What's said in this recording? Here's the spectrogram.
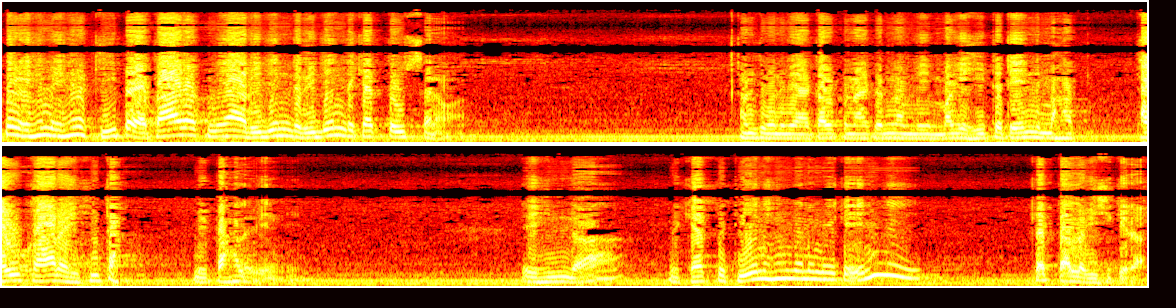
දැන් එහෙම එහෙම කීප වතාවක් මෙයා රිදෙන්න රිදෙන්න කැත්ත උස්සනවා. අන්තිමට මෙයා කල්පනා කරනවා මේ මගේ හිතට එන්නේ මහ පෞකාර හිත මේ පහළ වෙන්නේ. ඒ හින්දා මේ කැත්ත තියෙන හින්දානේ මේක එන්නේ. කැත්ත අල්ල විසිකරා.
